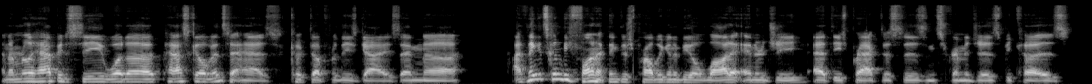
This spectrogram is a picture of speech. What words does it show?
And I'm really happy to see what uh, Pascal Vincent has cooked up for these guys. And uh, I think it's going to be fun. I think there's probably going to be a lot of energy at these practices and scrimmages because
